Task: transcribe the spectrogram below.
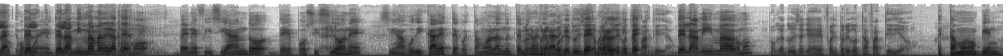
la, casos como de la- este, de la misma manera, de te- beneficiando de posiciones sin adjudicar este, pues estamos hablando en términos Pero- pero generales. ¿por qué tú dices de, que Puerto Rico de- está fastidiado? de la misma. ¿Cómo? ¿Por qué tú dices que Puerto Rico está fastidiado? Estamos bien.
